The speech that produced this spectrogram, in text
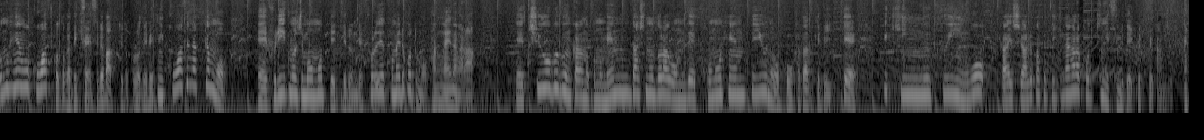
この辺を壊すことができさえすればっていうところで、別に壊せなくても、えー、フリーズの呪文を持っていってるんで、それで止めることも考えながら、え中央部分からのこの面出しのドラゴンで、この辺っていうのをこう片付けていって、で、キングクイーンを外周歩かせていきながらこっちに進めていくっていう感じですね。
